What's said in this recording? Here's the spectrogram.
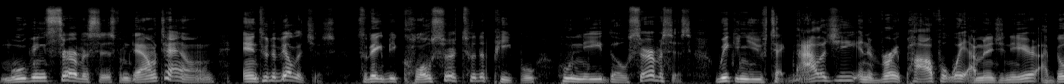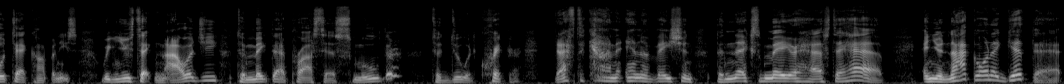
Moving services from downtown into the villages so they can be closer to the people who need those services. We can use technology in a very powerful way. I'm an engineer, I built tech companies. We can use technology to make that process smoother to do it quicker. That's the kind of innovation the next mayor has to have. And you're not going to get that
